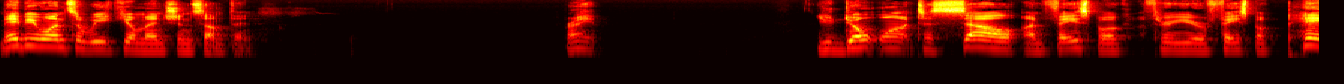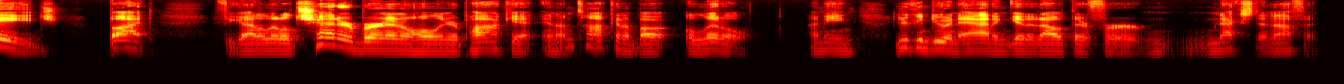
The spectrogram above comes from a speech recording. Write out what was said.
Maybe once a week you'll mention something. Right? You don't want to sell on Facebook through your Facebook page, but if you got a little cheddar burning a hole in your pocket, and I'm talking about a little, I mean, you can do an ad and get it out there for next to nothing.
